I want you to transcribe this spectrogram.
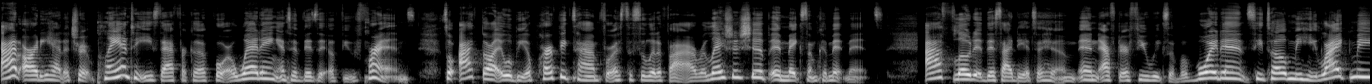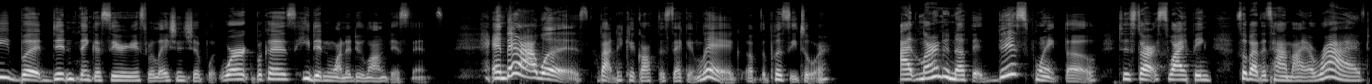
I'd already had a trip planned to East Africa for a wedding and to visit a few friends, so I thought it would be a perfect time for us to solidify our relationship and make some commitments. I floated this idea to him, and after a few weeks of avoidance, he told me he liked me, but didn't think a serious relationship would work because he didn't want to do long distance. And there I was, about to kick off the second leg of the pussy tour. I'd learned enough at this point, though, to start swiping. So by the time I arrived,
